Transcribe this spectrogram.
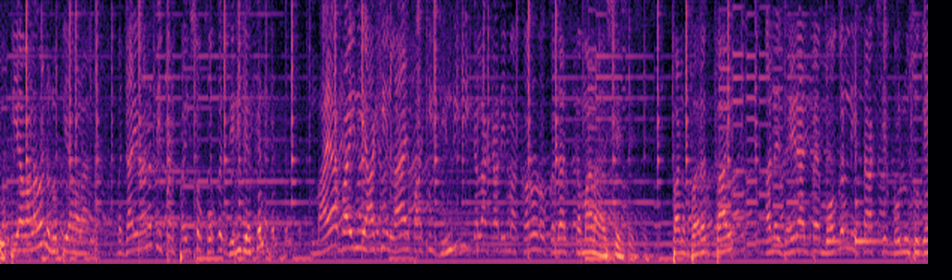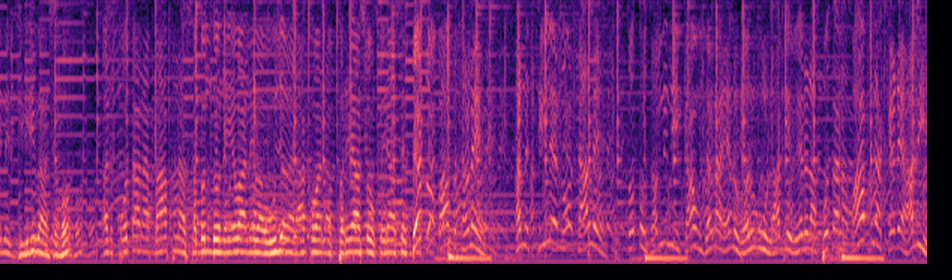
રૂપિયાવાળા હોય ને રૂપિયાવાળા. બધા એવા નથી, પણ પૈસો કોક જ જીરી શકે ને. માયાભાઈની આખી લાઈફ આખી જિંદગી કલાકારીમાં કરોડો કદાચ કમાણા હશે. પણ ભરતભાઈ અને જયરાજભાઈ મોગલની સાક્ષી બોલું છું કે એને જીરવા છે અને પોતાના બાપના સંબંધોને એવા ને એવા ઉજળા રાખવાના પ્રયાસો કર્યા છે. બેટો બાપ તણે અને ચીલે નો ચાલે તો તો જમીની કામ જણા એનું વરવું લાગે, વેરડા પોતાના બાપના કેડે હાલી.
